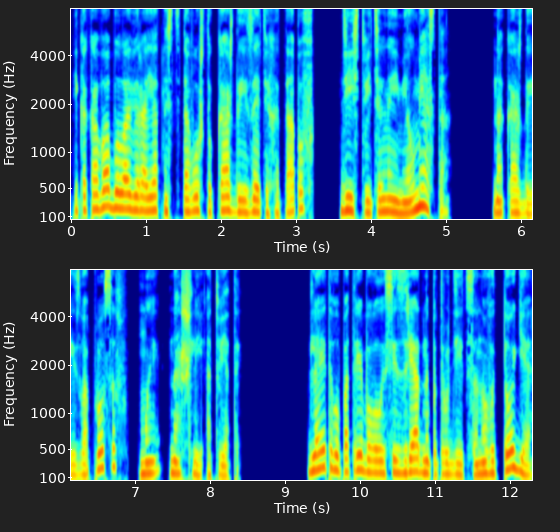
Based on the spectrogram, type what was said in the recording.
И какова была вероятность того, что каждый из этих этапов действительно имел место? На каждый из вопросов мы нашли ответы. Для этого потребовалось изрядно потрудиться, но в итоге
